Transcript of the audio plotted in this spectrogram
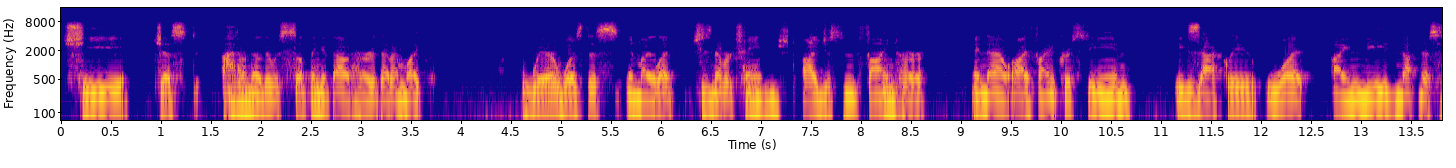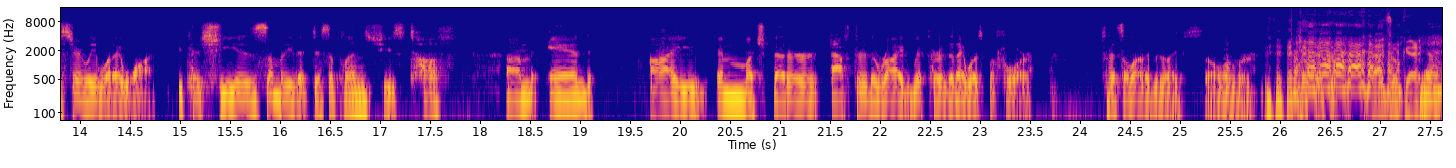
She just, I don't know, there was something about her that I'm like, where was this in my life? She's never changed. I just didn't find her. And now I find Christine exactly what I need, not necessarily what I want, because she is somebody that disciplines, she's tough. Um, and I am much better after the ride with her than I was before. So that's a lot of advice all over. That's okay. Yeah.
